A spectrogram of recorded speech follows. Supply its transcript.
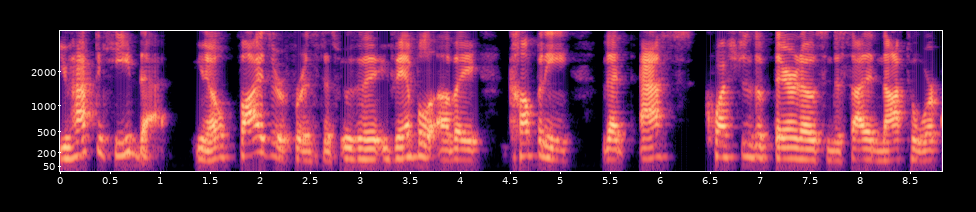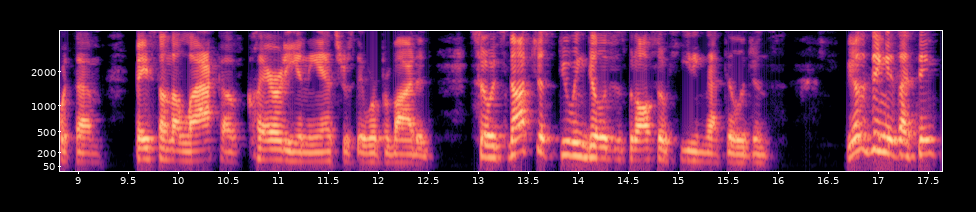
you have to heed that. You know, Pfizer, for instance, was an example of a company that asked questions of Theranos and decided not to work with them based on the lack of clarity in the answers they were provided. So it's not just doing diligence, but also heeding that diligence. The other thing is, I think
